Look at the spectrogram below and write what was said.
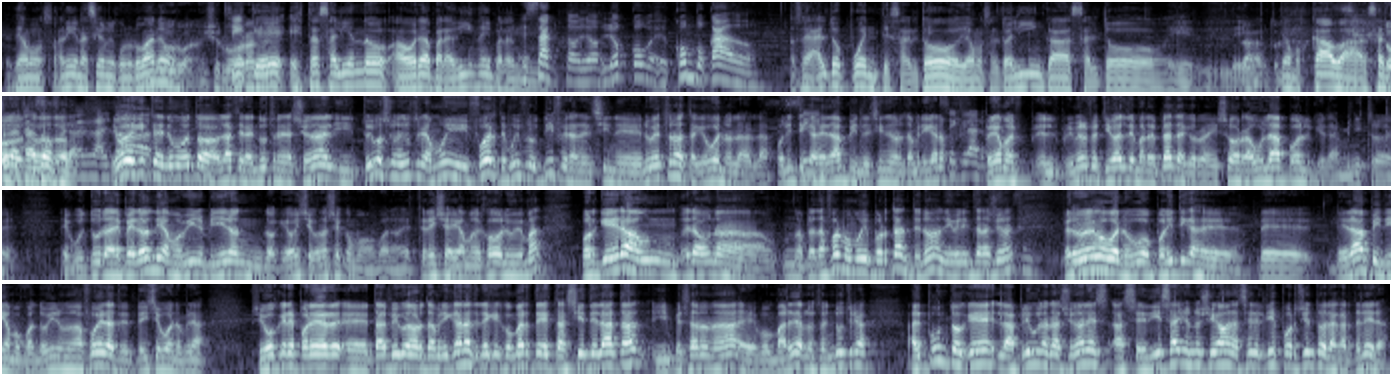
digamos, alguien nacido en el conurbano, Urbano, Sí, que está saliendo ahora para Disney y para el mundo. Exacto, lo, eh, convocado. O sea, Alto Puente saltó, digamos, saltó el Inca, saltó el, digamos, Cava, saltó Todo, la estratosfera. todo. Y vos dijiste en un momento hablaste de la industria nacional y tuvimos una industria muy fuerte, muy fructífera en el cine nuestro, hasta que bueno, la- las políticas Sí. de dumping del cine norteamericano. Sí, claro. Pero digamos, el, el primer festival de Mar del Plata que organizó Raúl Apple, que era ministro de, de Cultura de Perón, digamos, vin- vinieron lo que hoy se conoce como, bueno, estrella, digamos, de Hollywood y demás, porque era un era una, una plataforma muy importante, ¿no? A nivel internacional. Sí. Pero Sí, luego, bueno, hubo políticas de, de, de dumping, digamos, cuando viene uno de afuera, te, te dice, bueno, mira, si vos querés poner eh, tal película norteamericana, tenés que comerte estas siete latas y empezaron a eh, bombardear nuestra industria al punto que las películas nacionales hace 10 años no llegaban a ser el 10% de la cartelera.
